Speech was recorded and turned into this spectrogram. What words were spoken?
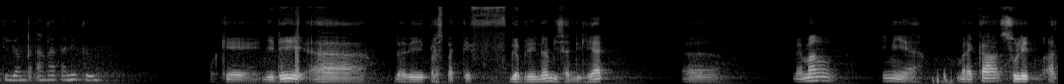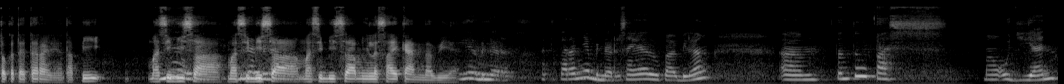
tiga empat angkatan itu. Oke, jadi eh, dari perspektif Gabrina bisa dilihat eh, memang ini ya mereka sulit atau keteteran ya, tapi masih Iya, bisa, iya. masih Benar, bisa, masih bisa menyelesaikan tapi ya. Iya benar, keteterannya benar. Saya lupa bilang, em, tentu pas mau ujian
